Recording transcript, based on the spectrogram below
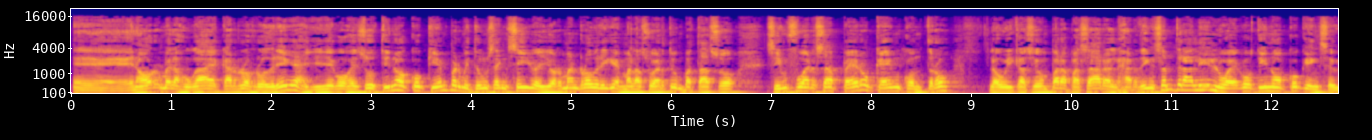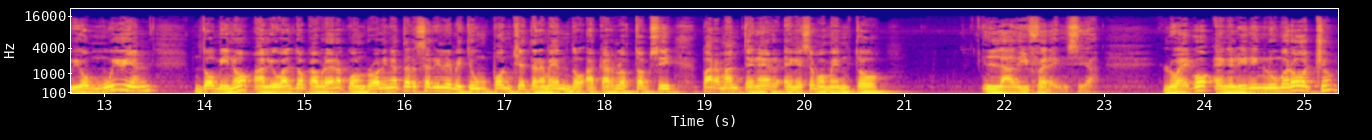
Eh, enorme la jugada de Carlos Rodríguez. Allí llegó Jesús Tinoco, quien permitió un sencillo de Jorman Rodríguez. Mala suerte, un batazo sin fuerza, pero que encontró la ubicación para pasar al jardín central. Y luego Tinoco, quien se vio muy bien, dominó a Leobaldo Cabrera con rolling a tercera y le metió un ponche tremendo a Carlos Toxi para mantener en ese momento la diferencia. Luego, en el inning número 8,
